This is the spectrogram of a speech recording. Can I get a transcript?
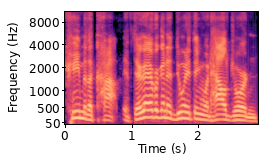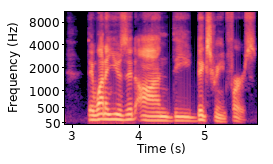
cream of the cop. If they're ever going to do anything with Hal Jordan, they want to use it on the big screen first.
